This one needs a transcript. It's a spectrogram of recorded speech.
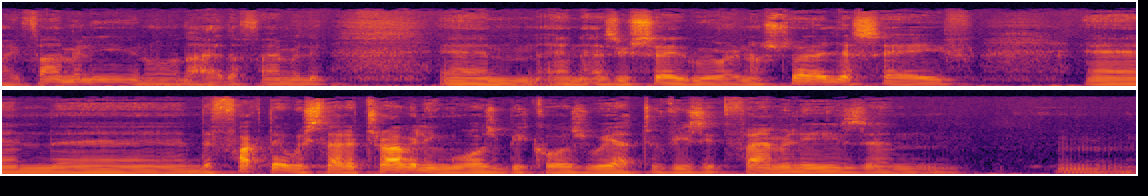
my family. You know, I had a family, and and as you said, we were in Australia, safe. And uh, the fact that we started traveling was because we had to visit families and mm,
